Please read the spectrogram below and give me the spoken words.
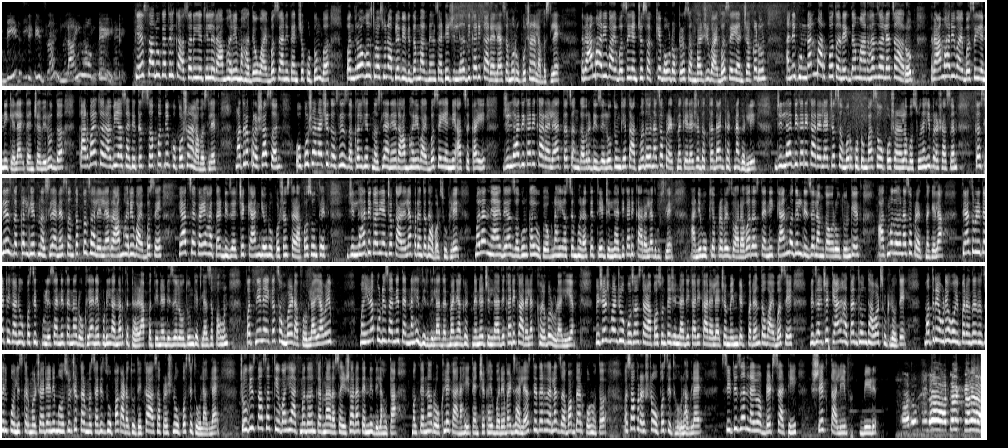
Beed citizen live update केस तालुक्यातील कासारी येथील रामहरी महादेव वायबस आणि त्यांचे कुटुंब पंधरा ऑगस्टपासून आपल्या विविध मागण्यांसाठी जिल्हाधिकारी कार्यालयासमोर उपोषणाला बसले. रामहरी वायबसे यांचे सख्खे भाऊ डॉक्टर संभाजी वायबसे यांच्याकडून आणि गुंडांमार्फत अनेकदा मारहाण झाल्याचा आरोप रामहरी वायबसे यांनी केलाय. त्यांच्या विरुद्ध कारवाई करावी यासाठी ते सपत्नी कुपोषणाला बसलेत. मात्र प्रशासन उपोषणाची कसलीच दखल घेत नसल्याने रामहरी वायबसे यांनी आज सकाळी जिल्हाधिकारी कार्यालयातच अंगावर डिझेल ओतून घेत आत्मदहनाचा प्रयत्न केल्याची धक्कादायक घटना घडली. जिल्हाधिकारी कार्यालयाच्या समोर कुटुंबासह उपोषणाला बसूनही प्रशासन कसलीच दखल घेत नसल्याने संतप्त झालेल्या रामहरी वायबसे याच सकाळी हातात डिझेलचे कॅन घेऊन उपोषण स्थळापासून थेट जिल्हाधिकारी यांच्या कार्यालयापर्यंत धावत सुटले. मला न्याय द्या जगून काही उपयोग नाही असे म्हणत ते थेट जिल्हाधिकारी कार्यालयात घुसले आणि मुख्य प्रवेशद्वारावरच त्यांनी कॅनमधील डिझेल अंकावर ओतून घेत आत्मदहनाचा प्रयत्न केला. त्याचवेळी त्या ठिकाणी उपस्थित पोलिसांनी त्यांना रोखल्याने पुढील अनर्थ टळला. पतीने डिझेल ओतून घेतल्याचं पाहून पत्नीने एकच संबळ डाफोडला. यावेळी महिला पोलिसांनी त्यांनाही धीर दिला. दरम्यान या घटनेने जिल्हाधिकारी कार्यालयात खळबळ उडाली आहे. विशेष म्हणजे उपोषण स्थळापासून ते जिल्हाधिकारी कार्यालयाच्या मेन गेटपर्यंत वायबसे डिझेलचे कॅन हातात घेऊन धावत सुटले होते. मात्र एवढे होईपर्यंत तेथील पोलीस कर्मचारी आणि महसूलचे कर्मचारी झोपा काढत होते का असा प्रश्न उपस्थित होऊ लागलाय. चोवीस तासात केव्हाही आत्मदहन करणार असा इशारा त्यांनी दिला होता. मग त्यांना रोखले का नाही? त्यांचे काही बरे वाईट झाले असते तर त्याला जबाबदार कोण होतं? असा प्रश्न उपस्थित होऊ लागलाय. सिटीजन लाईव्ह अपडेटसाठी शेख तालिब बीड. आरोपीला अटक करा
